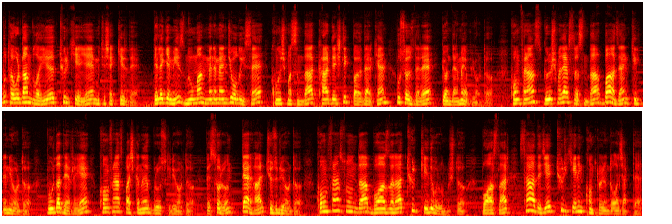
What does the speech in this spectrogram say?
bu tavırdan dolayı Türkiye'ye müteşekkirdi. Delegemiz Numan Menemencioğlu ise konuşmasında kardeşlik bağı derken bu sözlere gönderme yapıyordu. Konferans görüşmeler sırasında bazen kilitleniyordu. Burada devreye konferans başkanı Bruce giriyordu ve sorun derhal çözülüyordu. Konferans sonunda boğazlara Türk kilidi vurulmuştu. Boğazlar sadece Türkiye'nin kontrolünde olacaktı.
